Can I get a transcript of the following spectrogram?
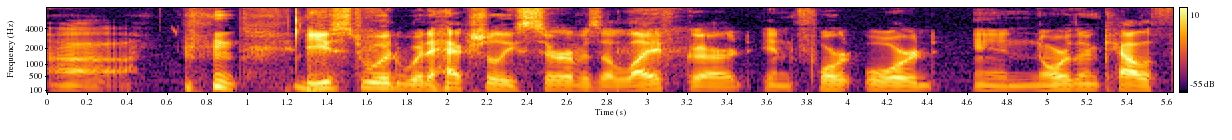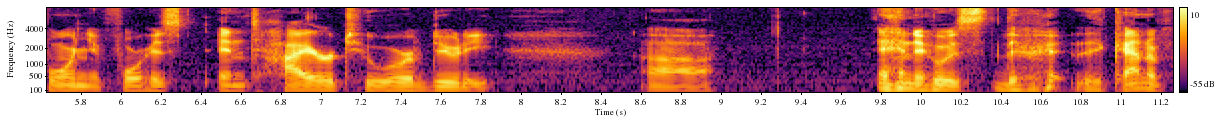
uh, Eastwood would actually serve as a lifeguard in Fort Ord in Northern California for his entire tour of duty. Uh, and it was there the kind of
